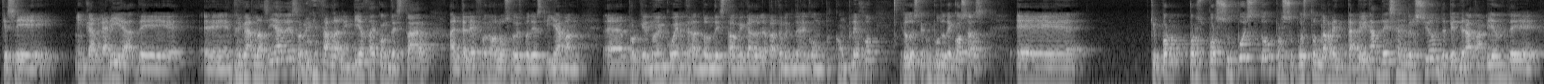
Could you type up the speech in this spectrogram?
que se encargaría de eh, entregar las llaves, organizar la limpieza, contestar al teléfono a los huéspedes que llaman eh, porque no encuentran dónde está ubicado el apartamento en el complejo, y todo este conjunto de cosas que por, por, supuesto, por supuesto la rentabilidad de esa inversión dependerá también de,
